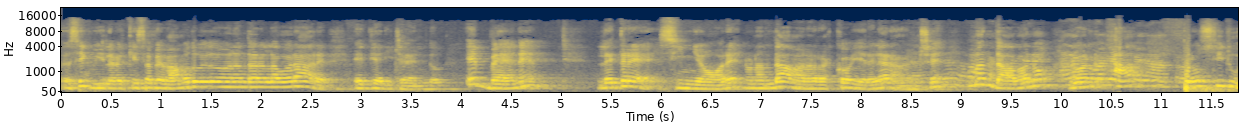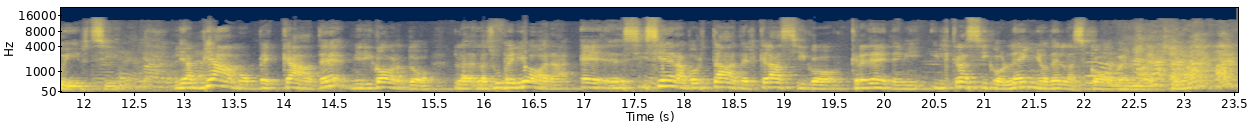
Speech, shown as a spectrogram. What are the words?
eh, seguirla perché sapevamo dove dovevano andare a lavorare e via dicendo. Ebbene, le tre signore non andavano a raccogliere le arance, ma andavano a prostituirsi. Le abbiamo beccate, mi ricordo la, la superiora, eh, si, si, era portata il classico, credetemi, il classico legno della scopa in macchina.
